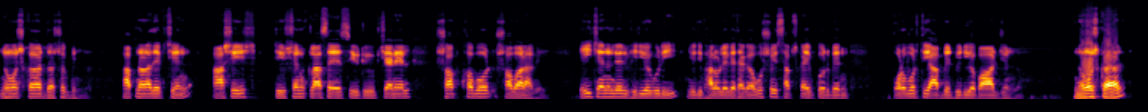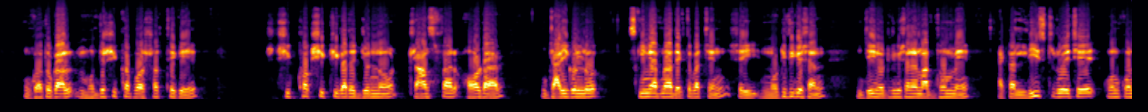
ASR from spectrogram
নমস্কার দর্শকবৃন্দ। আপনারা দেখছেন Ashis tuition classes YouTube channel সব খবর সবার আগে। এই চ্যানেলের ভিডিওগুলি যদি ভালো লেগে থাকে অবশ্যই সাবস্ক্রাইব করবেন পরবর্তী আপডেট ভিডিও পাওয়ার জন্য। নমস্কার। গতকাল মধ্যশিক্ষা পর্ষদ থেকে শিক্ষক শিক্ষিকাদের জন্য ট্রান্সফার অর্ডার জারি করল। স্ক্রিনে আপনারা দেখতে পাচ্ছেন সেই নোটিফিকেশান। যেই নোটিফিকেশানের মাধ্যমে একটা লিস্ট রয়েছে কোন কোন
